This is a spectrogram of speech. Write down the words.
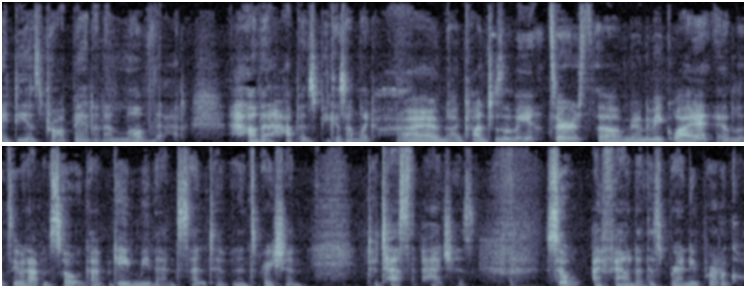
ideas drop in and I love that. How that happens because I'm like, I'm not conscious of the answer, so I'm going to be quiet and let's see what happens. So it got, gave me that incentive and inspiration to test the patches. So I found out this brand new protocol.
